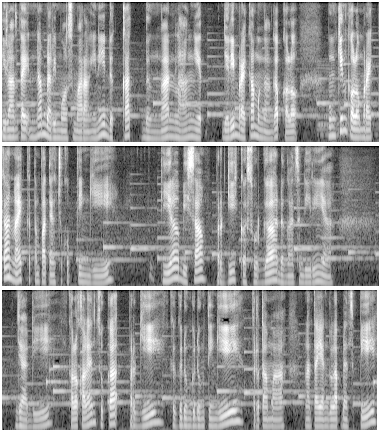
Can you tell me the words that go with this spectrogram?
di lantai 6 dari mall Semarang ini dekat dengan langit. Jadi mereka menganggap kalau mungkin kalau mereka naik ke tempat yang cukup tinggi dia bisa pergi ke surga dengan sendirinya jadi, kalau kalian suka pergi ke gedung-gedung tinggi, terutama lantai yang gelap dan sepi,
